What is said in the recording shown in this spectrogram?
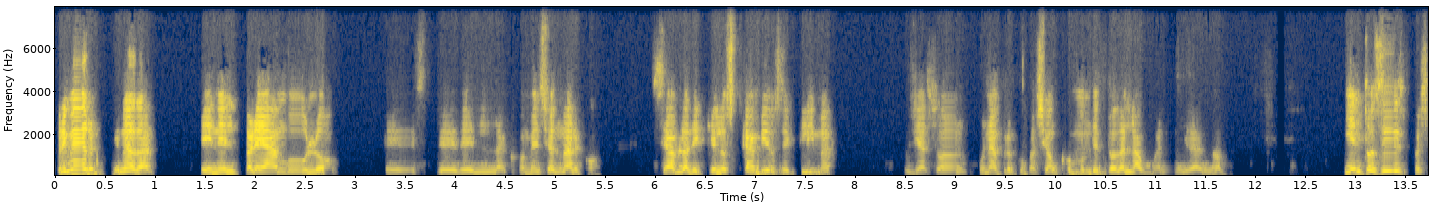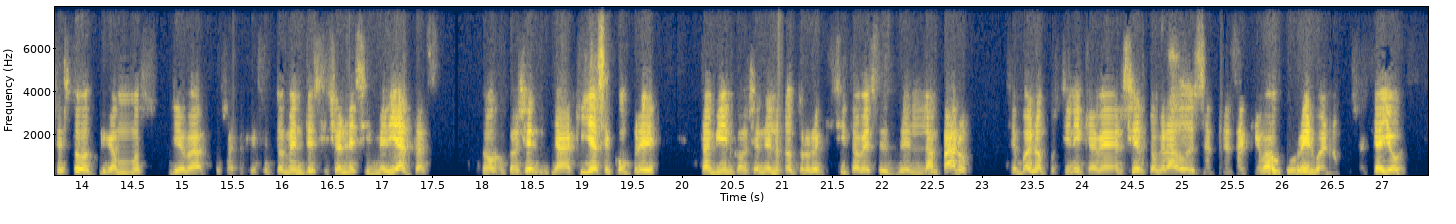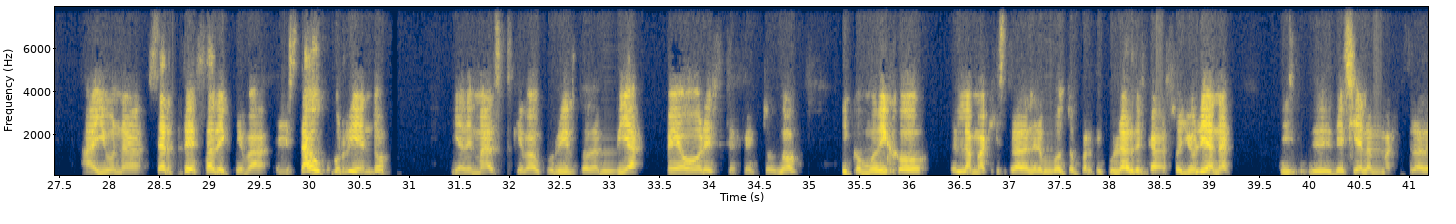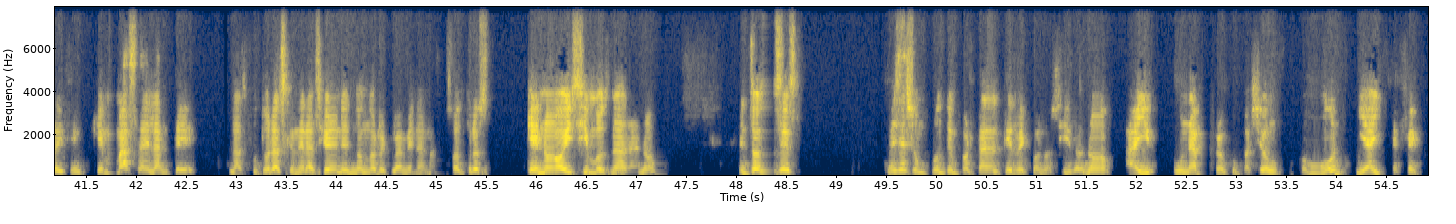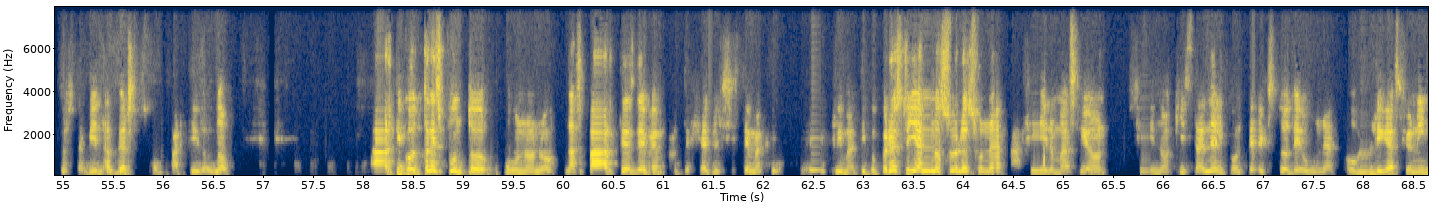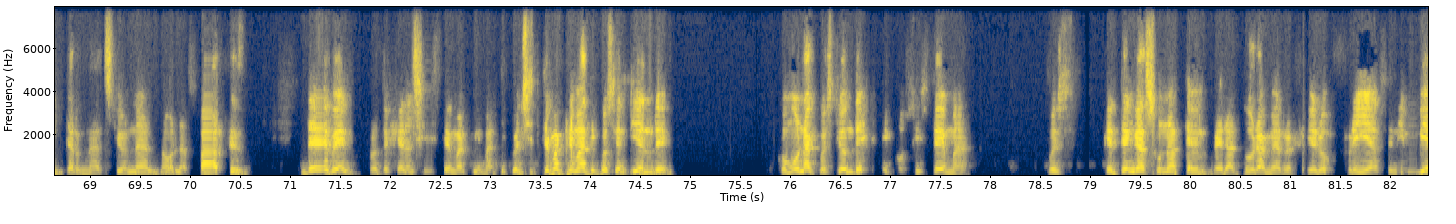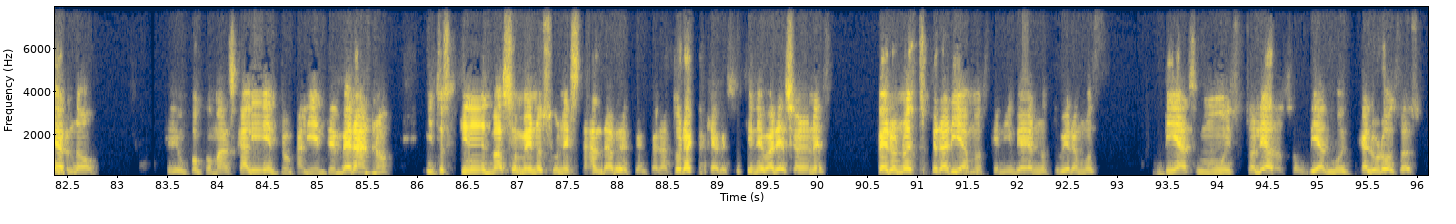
Primero que nada, en el preámbulo este, de la Convención Marco, se habla de que los cambios de clima pues ya son una preocupación común de toda la humanidad, ¿no? Y entonces, pues esto, digamos, lleva pues, a que se tomen decisiones inmediatas, ¿no? aquí ya se cumple también, como el otro requisito a veces del amparo. Bueno, pues tiene que haber cierto grado de certeza que va a ocurrir. Bueno, pues aquí hay, hay una certeza de que va, está ocurriendo y además que va a ocurrir todavía peores efectos, ¿no? Y como dijo la magistrada en el voto particular del caso Juliana, eh, decía la magistrada, dicen que más adelante las futuras generaciones no nos reclamen a nosotros que no hicimos nada, ¿no? Entonces, ese es un punto importante y reconocido, ¿no? Hay una preocupación común y hay efectos también adversos compartidos, ¿no? Artículo 3.1, ¿no? Las partes deben proteger el sistema climático, pero esto ya no solo es una afirmación, sino aquí está en el contexto de una obligación internacional, ¿no? Las partes deben proteger el sistema climático. El sistema climático se entiende como una cuestión de ecosistema, pues que tengas una temperatura, me refiero frías en invierno, un poco más caliente o caliente en verano, y entonces tienes más o menos un estándar de temperatura que a veces tiene variaciones, pero no esperaríamos que en invierno tuviéramos días muy soleados o días muy calurosos,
